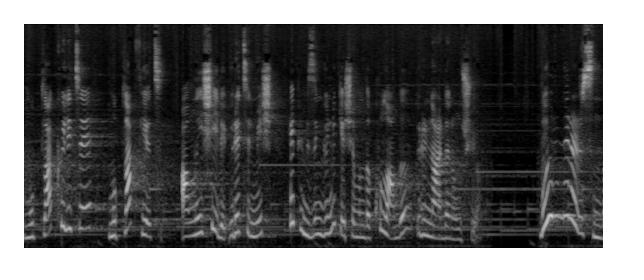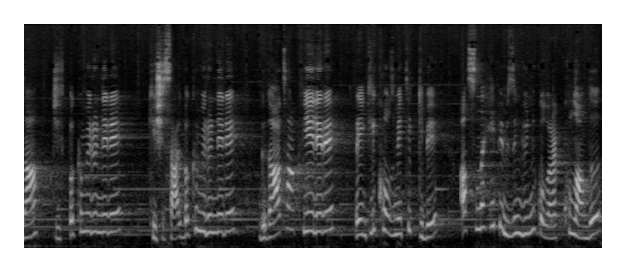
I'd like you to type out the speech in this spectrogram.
mutlak kalite, mutlak fiyat anlayışı ile üretilmiş, hepimizin günlük yaşamında kullandığı ürünlerden oluşuyor. Bu ürünler arasında cilt bakım ürünleri, kişisel bakım ürünleri, gıda takviyeleri, renkli kozmetik gibi aslında hepimizin günlük olarak kullandığı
